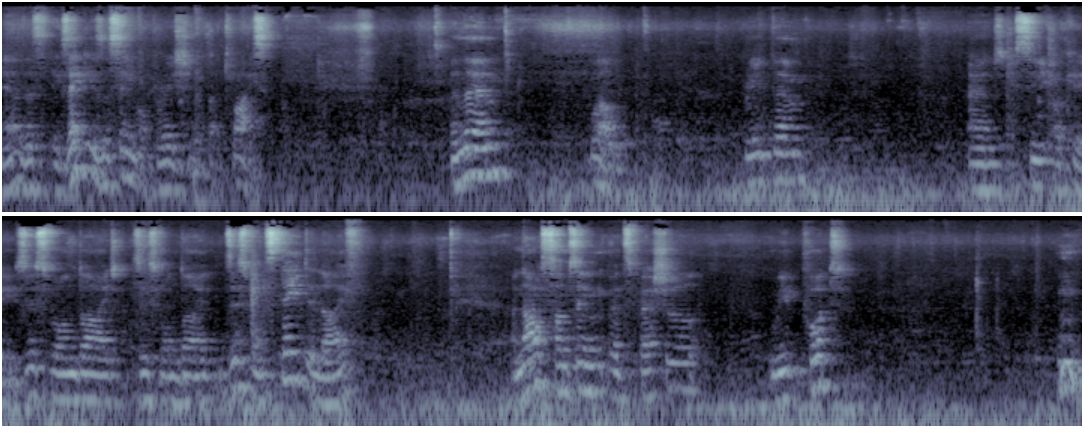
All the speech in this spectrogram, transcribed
Yeah, that's exactly the same operation, but twice. And then, well, read them and see, okay, this one died, this one died, this one stayed alive, and now something that's special, we put, hmm,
